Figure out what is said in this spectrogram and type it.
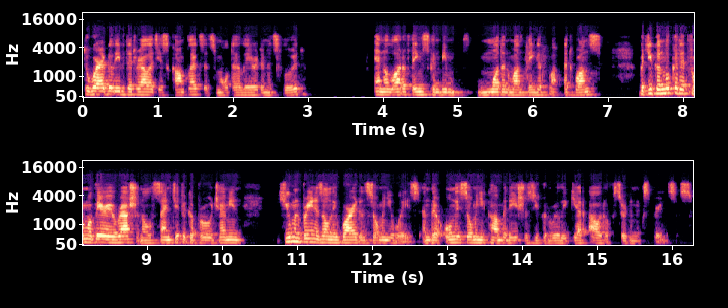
to where i believe that reality is complex it's multi-layered and it's fluid and a lot of things can be more than one thing at, at once but you can look at it from a very rational scientific approach i mean human brain is only wired in so many ways and there are only so many combinations you can really get out of certain experiences.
